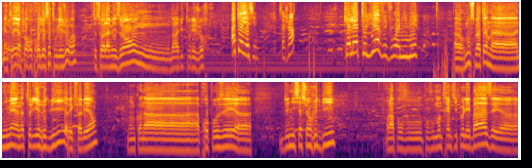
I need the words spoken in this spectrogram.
maintenant, il va falloir reproduire ça tous les jours, hein, que ce soit à la maison ou dans la vie de tous les jours. À toi, Yacine. Sacha? Quel atelier avez-vous animé? Alors, nous, ce matin, on a animé un atelier rugby avec Fabien. Donc on a proposé euh, d'initiation rugby voilà, pour, vous, pour vous montrer un petit peu les bases et euh,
